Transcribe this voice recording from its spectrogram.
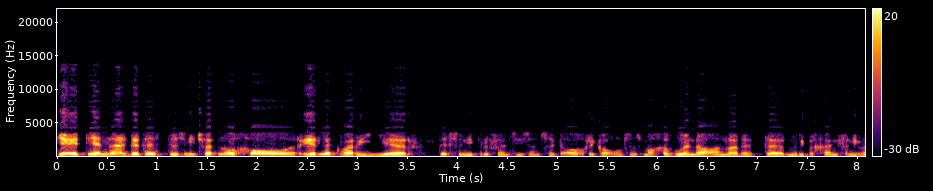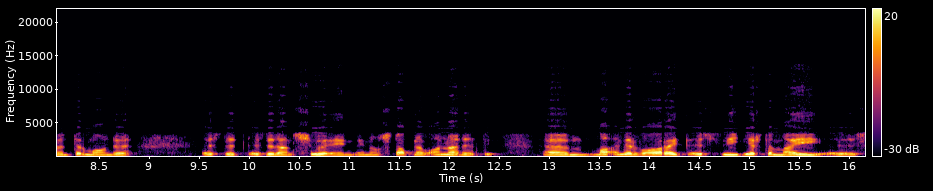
Ja, teen dit is dis iets wat nogal redelik varieer tussen die provinsies in Suid-Afrika. Ons is maar gewoond daaraan dat dit uh, met die begin van die wintermaande is dit is dit dan so en en ons stap nou aan na dit. Ehm um, maar inderwaarheid is die 1 Mei is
